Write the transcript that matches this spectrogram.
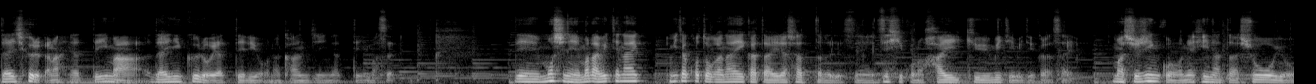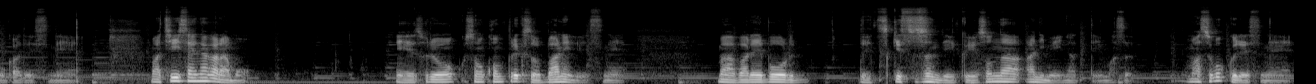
第1クールかな、やって、今、第2クールをやっているような感じになっています。で、もしね、まだ見てない、見たことがない方いらっしゃったらですね、ぜひこのハイキュー見てみてください。まあ、主人公のね、日向翔陽がですね、まあ、小さいながらも、えー、それを、そのコンプレックスをバネにですね、まあ、バレーボールで突き進んでいく、そんなアニメになっています。まあすごくですね、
